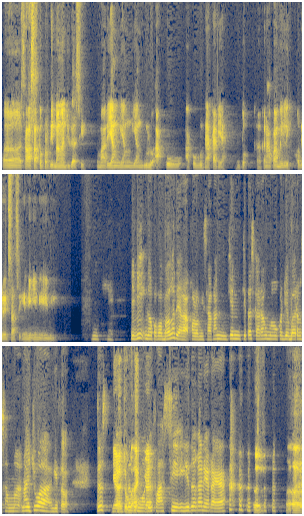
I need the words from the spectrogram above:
uh, salah satu pertimbangan juga sih kemarin yang yang yang dulu aku aku gunakan ya untuk uh, kenapa milih organisasi ini ini ini. Oke. Jadi nggak apa-apa banget ya kak kalau misalkan mungkin kita sekarang mau kerja bareng sama Najwa gitu. Terus ya, uh, kita termotivasi aja. gitu kan ya kak ya? uh, uh,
